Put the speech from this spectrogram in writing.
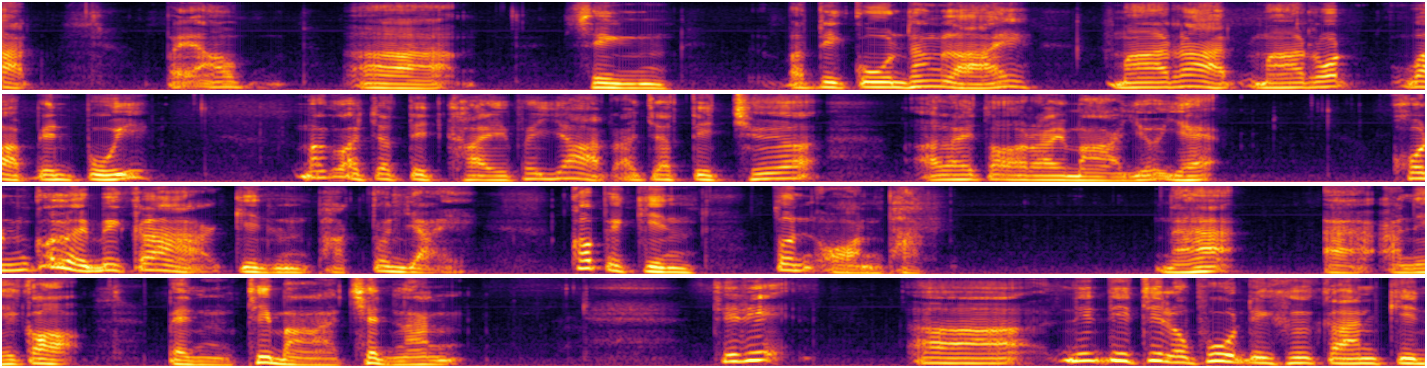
าติ ไปเอาอาสิ่งปฏิกูลทั้งหลาย มาราดมารดว่าเป็นปุ๋ย มันก็อาจจะติดไข่พยาธิอาจจะติดเชื้ออะไรต่ออะไรมาเยอะแยะ คนก็เลยไม่กล้ากินผักต้นใหญ่ ก็ไปกินต้นอ่อนผักนะฮะอ่าอันนี้ก็เป็นที่มาเช่นนั้น ทีนี้ นี่นี่ที่เราพูดนี่คือการกิน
